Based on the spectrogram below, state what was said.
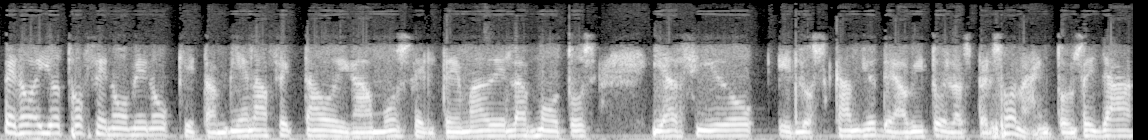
pero hay otro fenómeno que también ha afectado, digamos, el tema de las motos y ha sido eh, los cambios de hábito de las personas. Entonces ya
